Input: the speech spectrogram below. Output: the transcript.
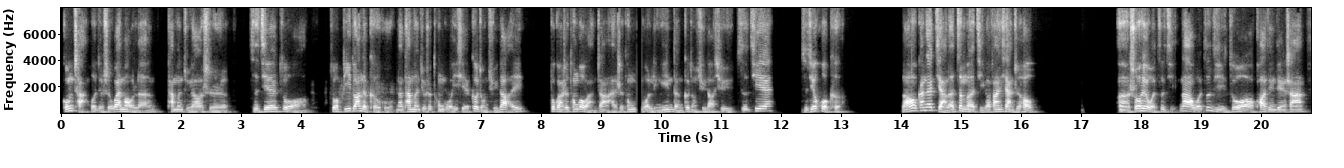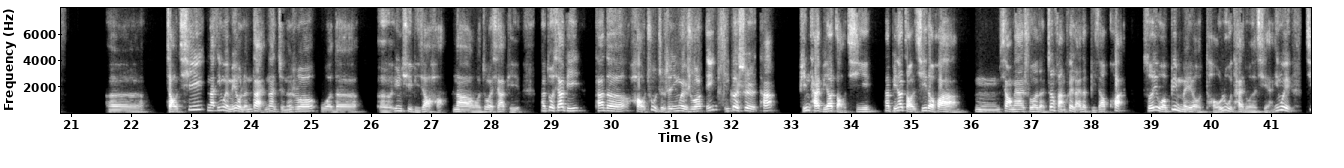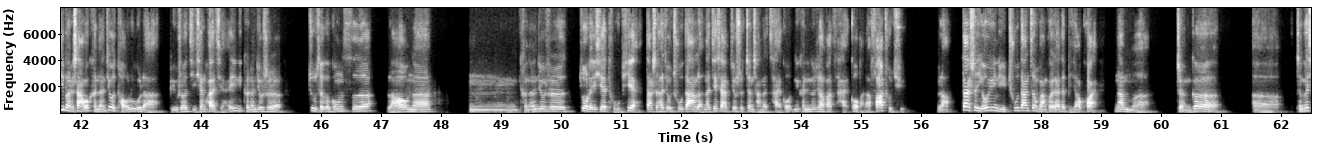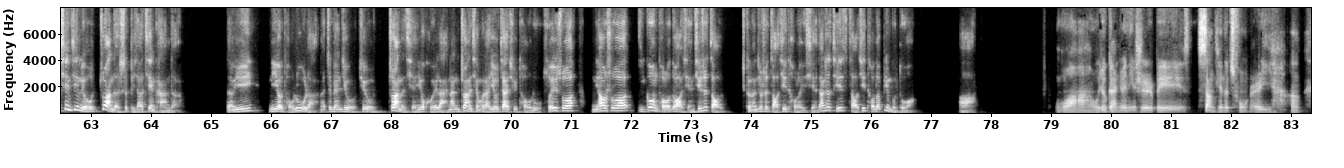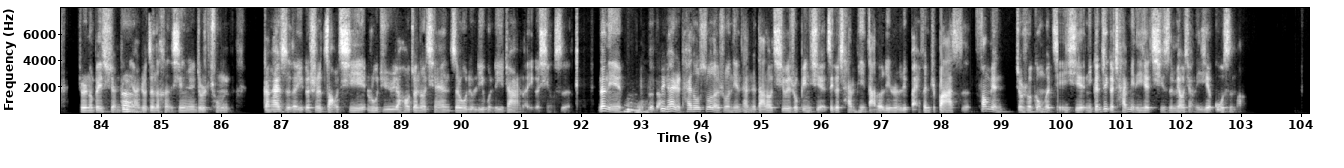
工厂或者是外贸人，他们主要是直接做做 B 端的客户。那他们就是通过一些各种渠道，哎，不管是通过网站还是通过领英等各种渠道去直接直接获客。然后刚才讲了这么几个方向之后。嗯，说回我自己，那我自己做跨境电商，呃，早期那因为没有人带，那只能说我的呃运气比较好。那我做虾皮，那做虾皮它的好处只是因为说，哎，一个是它平台比较早期，那比较早期的话，嗯，像我刚才说的，正反馈来的比较快，所以我并没有投入太多的钱，因为基本上我可能就投入了，比如说几千块钱，哎，你可能就是注册个公司。然后呢，嗯，可能就是做了一些图片，但是他就出单了。那接下来就是正常的采购，你肯定都是要把采购把它发出去，然但是由于你出单正反馈来的比较快，那么整个呃整个现金流赚的是比较健康的，等于你有投入了，那这边就就有赚的钱又回来，那你赚的钱回来又再去投入，所以说你要说一共投了多少钱，其实早可能就是早期投了一些，但是其实早期投的并不多。啊，哇！我就感觉你是被上天的宠儿一样，就是能被选中呀，就真的很幸运。就是从刚开始的一个是早期入局，然后赚到钱之后就利滚利这样的一个形式。那你最开始开头说了说年产值达到七位数，并且这个产品达到利润率百分之八十，方便就是说跟我们解一些你跟这个产品的一些奇思妙想的一些故事吗？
